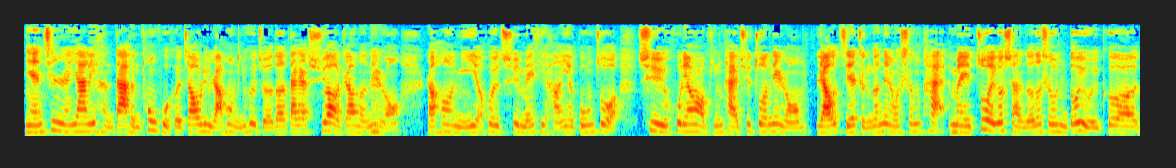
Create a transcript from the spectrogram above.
年轻人压力很大、很痛苦和焦虑，然后你就会觉得大家需要这样的内容，然后你也会去媒体行业工作，去互联网平台去做内容，了解整个内容生态。每做一个选择的时候，你都有一个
